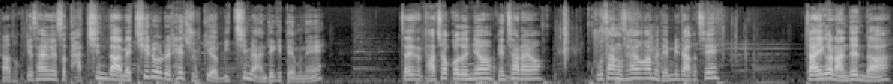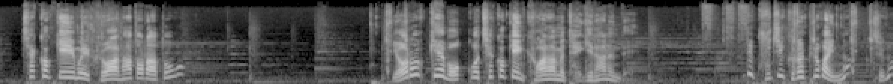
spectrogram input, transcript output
자 도끼 사용해서 다친 다음에 치료를 해줄게요. 미치면 안 되기 때문에. 자 일단 다쳤거든요. 괜찮아요? 구상 사용하면 됩니다. 그치? 자 이건 안 된다. 체커 게임을 교환하더라도 여러 개 먹고 체커 게임 교환하면 되긴 하는데. 근데 굳이 그럴 필요가 있나? 지금?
